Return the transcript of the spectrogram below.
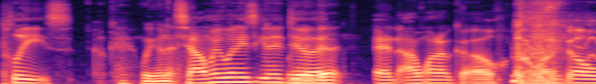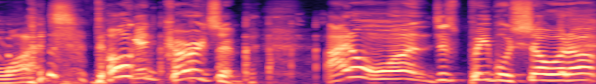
Please wrong. Okay, we're gonna tell me when he's gonna do, gonna it, do it. and I want to go. I want to go watch. don't encourage him. I don't want just people showing up.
